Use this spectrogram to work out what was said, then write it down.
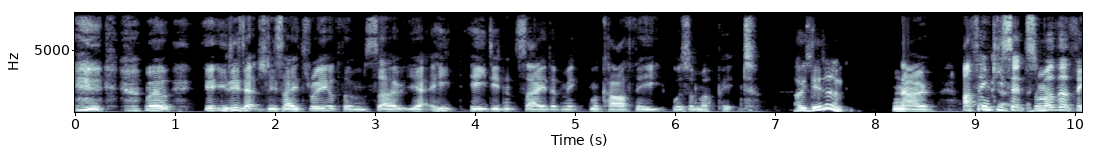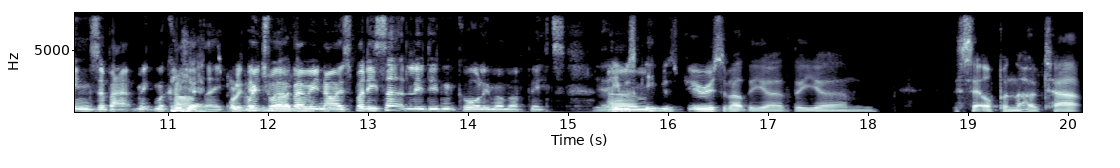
well, he did actually say three of them. So yeah, he he didn't say that Mick McCarthy was a muppet. Oh, he didn't. No, I think he said some other things about Mick McCarthy, yeah, which were very nice, but he certainly didn't call him a muppet. Yeah, he um, was he was furious about the uh, the um, the setup and the hotel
